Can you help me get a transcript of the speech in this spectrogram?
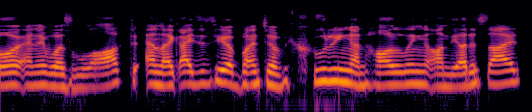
door and it was locked and like I just hear a bunch of hooting and hollering on the other side,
